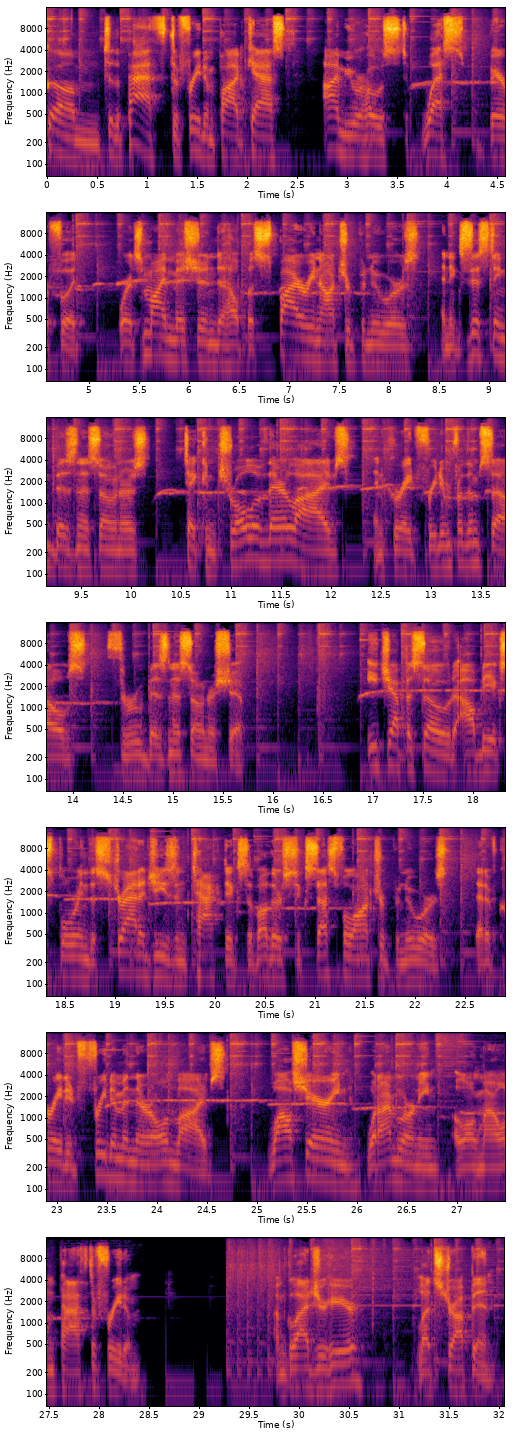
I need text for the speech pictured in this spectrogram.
Welcome to the Path to Freedom podcast. I'm your host, Wes Barefoot, where it's my mission to help aspiring entrepreneurs and existing business owners take control of their lives and create freedom for themselves through business ownership. Each episode, I'll be exploring the strategies and tactics of other successful entrepreneurs that have created freedom in their own lives while sharing what I'm learning along my own path to freedom. I'm glad you're here. Let's drop in.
